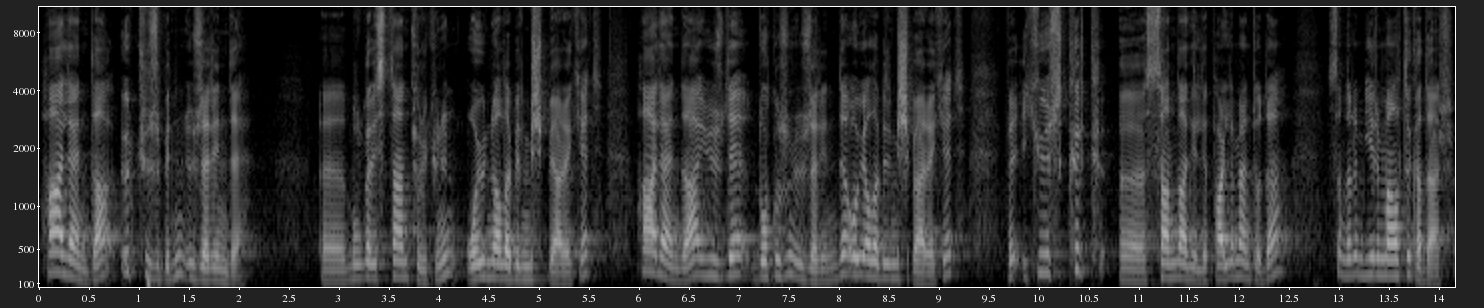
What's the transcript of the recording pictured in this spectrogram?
halen daha 300 binin üzerinde Bulgaristan Türk'ünün oyunu alabilmiş bir hareket. Halen daha %9'un üzerinde oy alabilmiş bir hareket. Ve 240 e, sandalyeli parlamentoda sanırım 26 kadar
